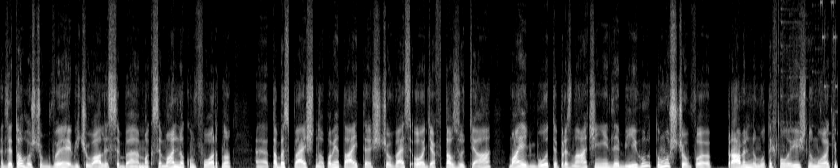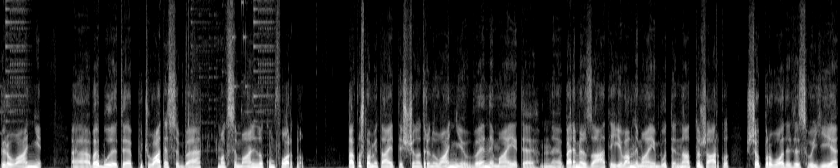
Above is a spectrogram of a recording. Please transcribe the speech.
Для того, щоб ви відчували себе максимально комфортно та безпечно, пам'ятайте, що весь одяг та взуття мають бути призначені для бігу, тому що в е, правильному технологічному екіпіруванні е, ви будете почувати себе максимально комфортно. Також пам'ятайте, що на тренуванні ви не маєте е, перемерзати і вам не має бути надто жарко, щоб проводити своє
